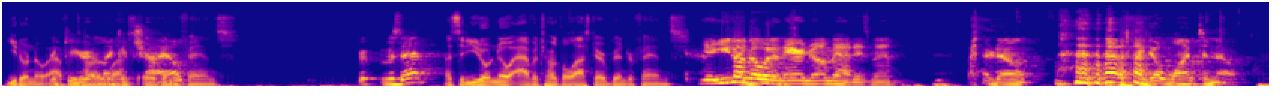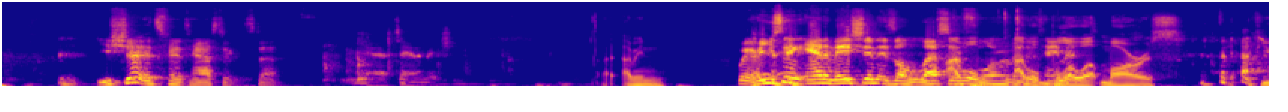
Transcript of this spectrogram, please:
You don't know Like Avatar: you're The like a Last Airbender child? fans. Was that? I said you don't know Avatar: The Last Airbender fans. Yeah, you don't know what an air nomad is, man. I don't. I don't want to know. You should. It's fantastic stuff. Yeah, it's animation. I- I mean, Wait, are you saying animation is a lesser I will form of animation? I will entertainment? blow up Mars if you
